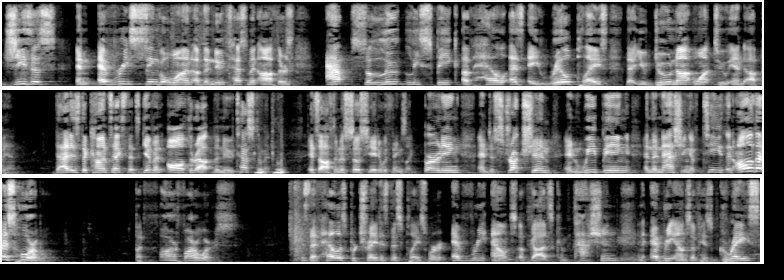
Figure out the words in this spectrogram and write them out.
Jesus and every single one of the New Testament authors absolutely speak of hell as a real place that you do not want to end up in. That is the context that's given all throughout the New Testament. It's often associated with things like burning and destruction and weeping and the gnashing of teeth, and all of that is horrible. But far, far worse is that hell is portrayed as this place where every ounce of God's compassion and every ounce of His grace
